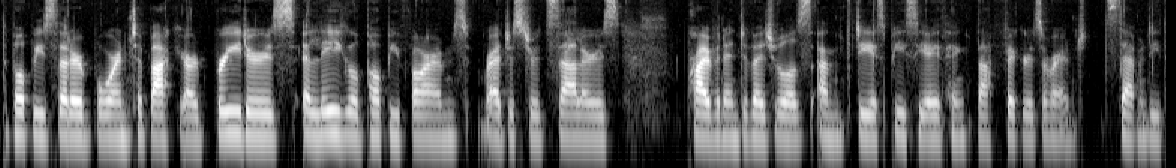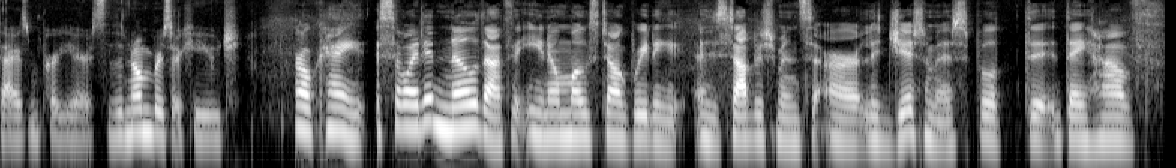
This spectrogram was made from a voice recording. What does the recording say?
the puppies that are born to backyard breeders, illegal puppy farms, registered sellers, private individuals. And the DSPCA think that figure's around 70,000 per year. So the numbers are huge. Okay, so I didn't know that. You know, most dog breeding establishments are legitimate, but th- they have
